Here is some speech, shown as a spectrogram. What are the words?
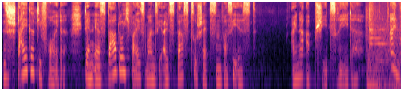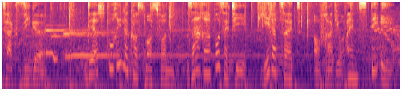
es steigert die Freude, denn erst dadurch weiß man sie als das zu schätzen, was sie ist. Eine Abschiedsrede. Eintagssiege. Der skurrile Kosmos von Sarah Bosetti. Jederzeit auf radio1.de.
